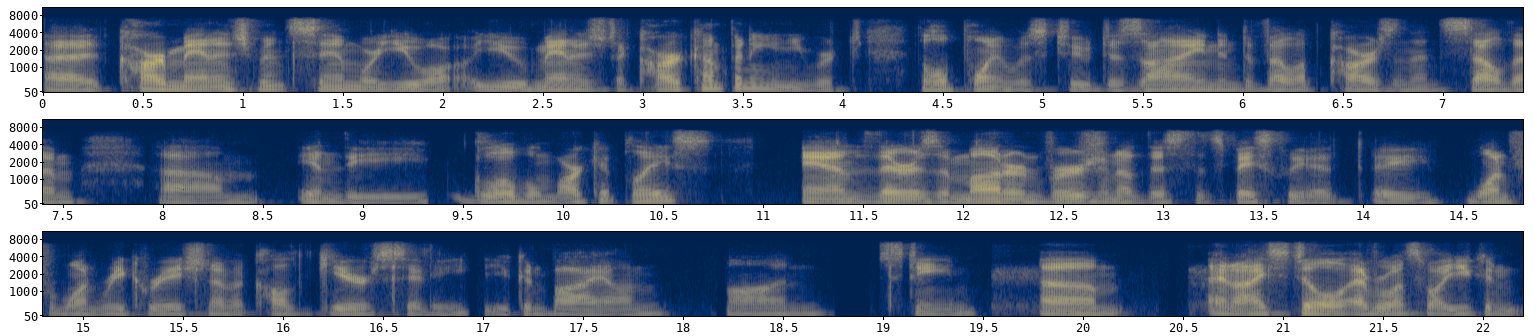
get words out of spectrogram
A car management sim where you you managed a car company and you were the whole point was to design and develop cars and then sell them um, in the global marketplace. And there is a modern version of this that's basically a, a one for one recreation of it called Gear City that you can buy on on Steam. Um, and I still every once in a while you can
